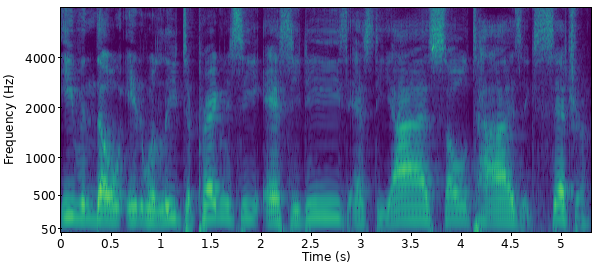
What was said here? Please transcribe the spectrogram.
Even though it will lead to pregnancy stds stis soul ties etc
